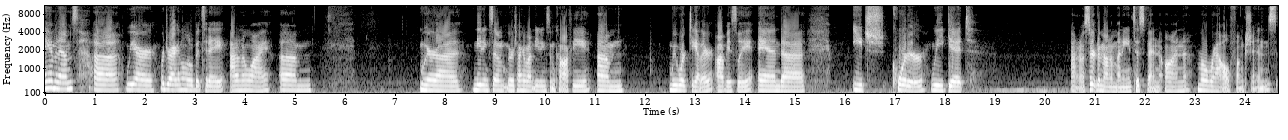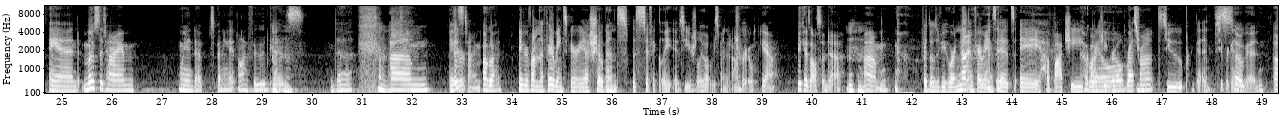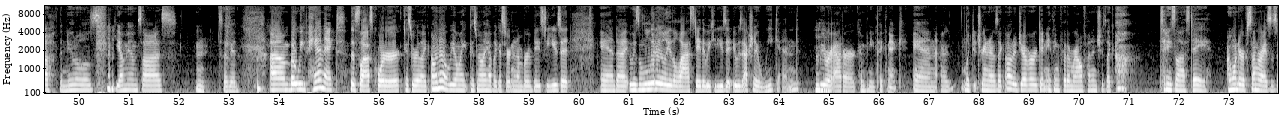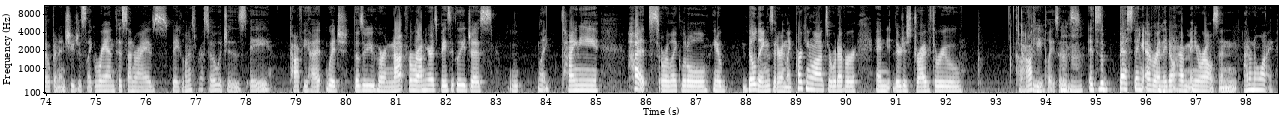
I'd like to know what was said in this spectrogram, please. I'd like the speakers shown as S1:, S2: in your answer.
S1: Hey M&Ms. Uh, we are we're dragging a little bit today. I don't know why. Um, we're uh, needing some. We were talking about needing some coffee. Um, we work together, obviously, and uh, each quarter we get I don't know, a certain amount of money to spend on morale functions. And most of the time, we end up spending it on food because, duh. um,
S2: If
S1: this time, oh, go ahead.
S2: If you're from the Fairbanks area, Shogun specifically is usually what we spend it on.
S1: True, yeah. Because also, duh.
S2: Mhm.
S1: Um,
S2: For those of you who are not in Fairbanks, it's a hibachi,
S1: Hibachi
S2: grill,
S1: grill. Mm-hmm.
S2: restaurant. Super good. Super good.
S1: So good. Ugh, the noodles, yum yum sauce. Mm, so good. Um, but we panicked this last quarter because we were like, oh no, we only because we only have like a certain number of days to use it, and uh, it was literally the last day that we could use it. It was actually a weekend. We
S2: Mhm.
S1: were at our company picnic, and I looked at Trina and I was like, oh, did you ever get anything for the morale fund? And she's like, oh, today's the last day. I wonder if Sunrise is open. And she just like ran to Sunrise Bagel and Espresso, which is a coffee hut. Which those of you who are not from around here, it's basically just like tiny huts or like little you know buildings that are in like parking lots or whatever, and they're just drive through coffee, places.
S2: Mhm.
S1: It's the best thing ever, and they don't have them anywhere else, and I don't know why.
